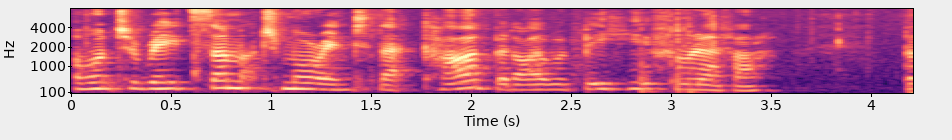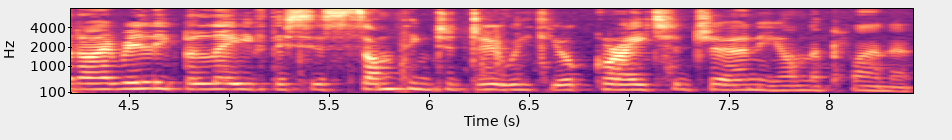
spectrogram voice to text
I want to read so much more into that card, but I would be here forever. But I really believe this is something to do with your greater journey on the planet.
